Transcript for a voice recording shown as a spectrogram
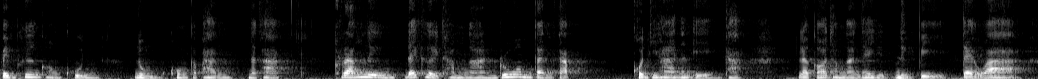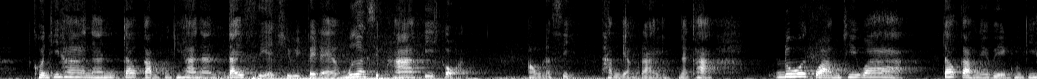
เป็นเพื่อนของคุณหนุ่มคงกระพันนะคะ ครั้งหนึ่งได้เคยทำงานร่วมกันกับคนที่ 5 นั่นเองค่ะ แล้วก็ทำงานได้อยู่หนึ่งปี แต่ว่าคนที่ 5 นั้นเจ้ากรรมคนที่ 5 นั้นได้เสียชีวิตไปแล้วเมื่อ 15 ปีก่อน เอาละสิทำอย่างไรนะคะ ด้วยความที่ว่าเจ้ากรรมในเวรคนที่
